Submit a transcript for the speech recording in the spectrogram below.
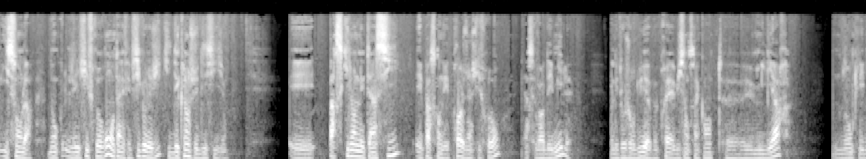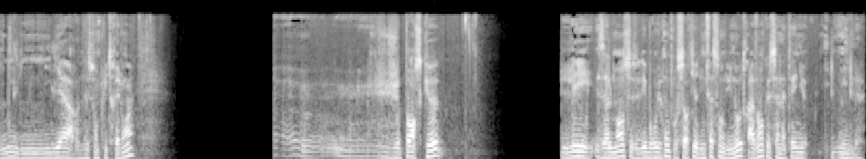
ils sont là. Donc les chiffres ronds ont un effet psychologique qui déclenche des décisions. Et parce qu'il en est ainsi, et parce qu'on est proche d'un chiffre rond, à savoir des 1000, on est aujourd'hui à peu près à 850 euh, milliards, donc les 1000 milliards ne sont plus très loin, je pense que les Allemands se débrouilleront pour sortir d'une façon ou d'une autre avant que ça n'atteigne 1000.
